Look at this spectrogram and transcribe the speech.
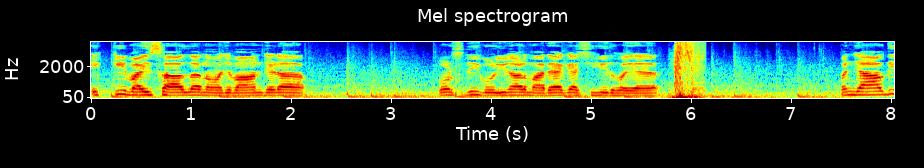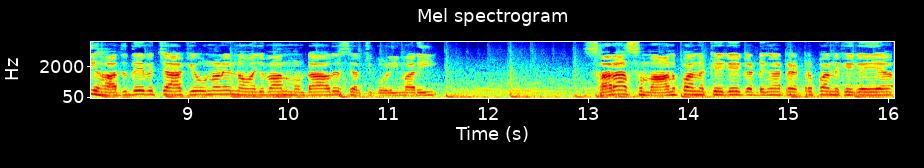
21 22 ਸਾਲ ਦਾ ਨੌਜਵਾਨ ਜਿਹੜਾ ਪੁਲਿਸ ਦੀ ਗੋਲੀ ਨਾਲ ਮਾਰਿਆ ਗਿਆ, ਸ਼ਹੀਦ ਹੋਇਆ ਪੰਜਾਬ ਦੀ ਹੱਦ ਦੇ ਵਿੱਚ ਆ ਕੇ ਉਹਨਾਂ ਨੇ ਨੌਜਵਾਨ ਮੁੰਡਾ ਉਹਦੇ ਸਿਰ 'ਚ ਗੋਲੀ ਮਾਰੀ। ਸਾਰਾ ਸਮਾਨ ਭੰਨ ਕੇ ਗਏ, ਗੱਡੀਆਂ, ਟਰੈਕਟਰ ਭੰਨ ਕੇ ਗਏ ਆ।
